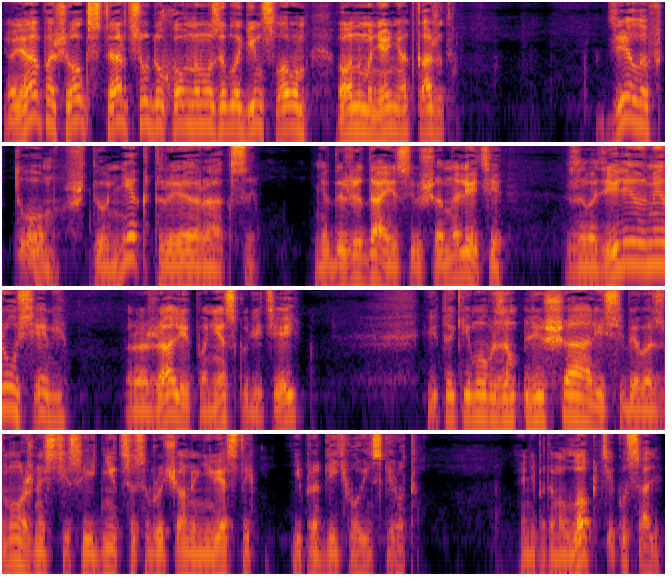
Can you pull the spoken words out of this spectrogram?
а я пошел к старцу духовному за благим словом, он мне не откажет». Дело в том, что некоторые араксы, не дожидаясь совершеннолетия, заводили в миру семьи, рожали по несколько детей и таким образом лишали себя возможности соединиться с обрученной невестой и продлить воинский род. Они потом локти кусали,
